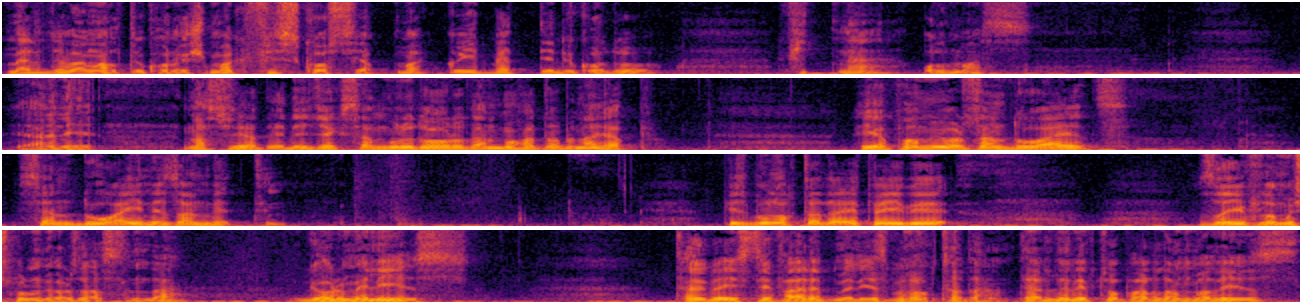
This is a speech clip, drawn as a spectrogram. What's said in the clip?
Merdiven altı konuşmak, fiskos yapmak, gıybet, dedikodu, fitne olmaz. Yani nasihat edeceksen bunu doğrudan muhatabına yap. Yapamıyorsan dua et. Sen duayı ne zannettin? Biz bu noktada epey bir zayıflamış bulunuyoruz aslında. Görmeliyiz. Tevbe istiğfar etmeliyiz bu noktada. Derlenip toparlanmalıyız.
